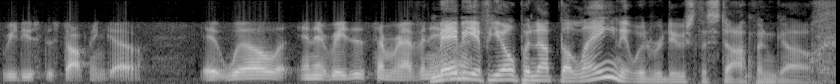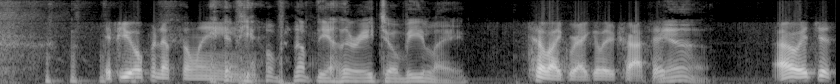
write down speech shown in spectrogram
reduce the stop and go. It will, and it raises some revenue. Maybe if you opened up the lane, it would reduce the stop and go. if you open up the lane if you open up the other HOV lane. to like regular traffic, Yeah. oh, it just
